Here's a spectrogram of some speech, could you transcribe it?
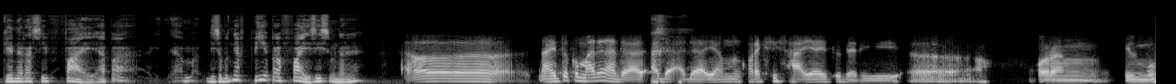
generasi Phi apa disebutnya Phi apa Phi sih sebenarnya Uh, nah itu kemarin ada ada ada yang mengkoreksi saya itu dari uh, orang ilmu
